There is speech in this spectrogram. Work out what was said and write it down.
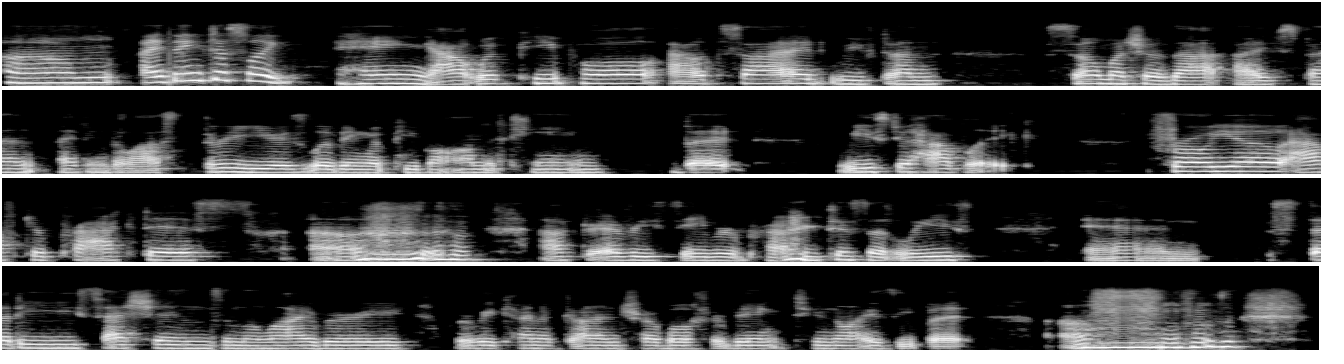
Um, I think just like hanging out with people outside. We've done so much of that. I've spent, I think, the last three years living with people on the team. But we used to have like froyo after practice, um, after every saber practice at least, and study sessions in the library where we kind of got in trouble for being too noisy. But um,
